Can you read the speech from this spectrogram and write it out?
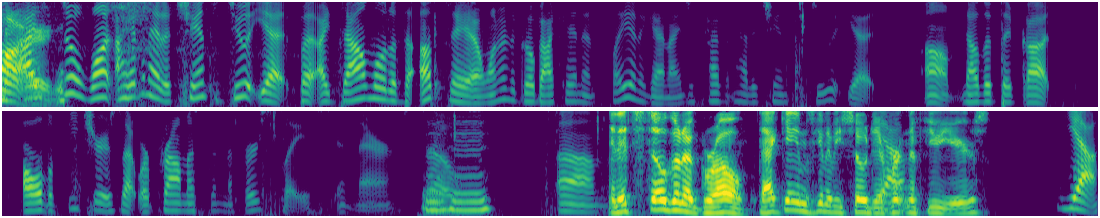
I, I still want. I haven't had a chance to do it yet, but I downloaded the update. I wanted to go back in and play it again. I just haven't had a chance to do it yet. Um, now that they've got all the features that were promised in the first place in there, so Mhm. um, And it's still going to grow. That game's going to be so different Yeah. in a few years. Yeah,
